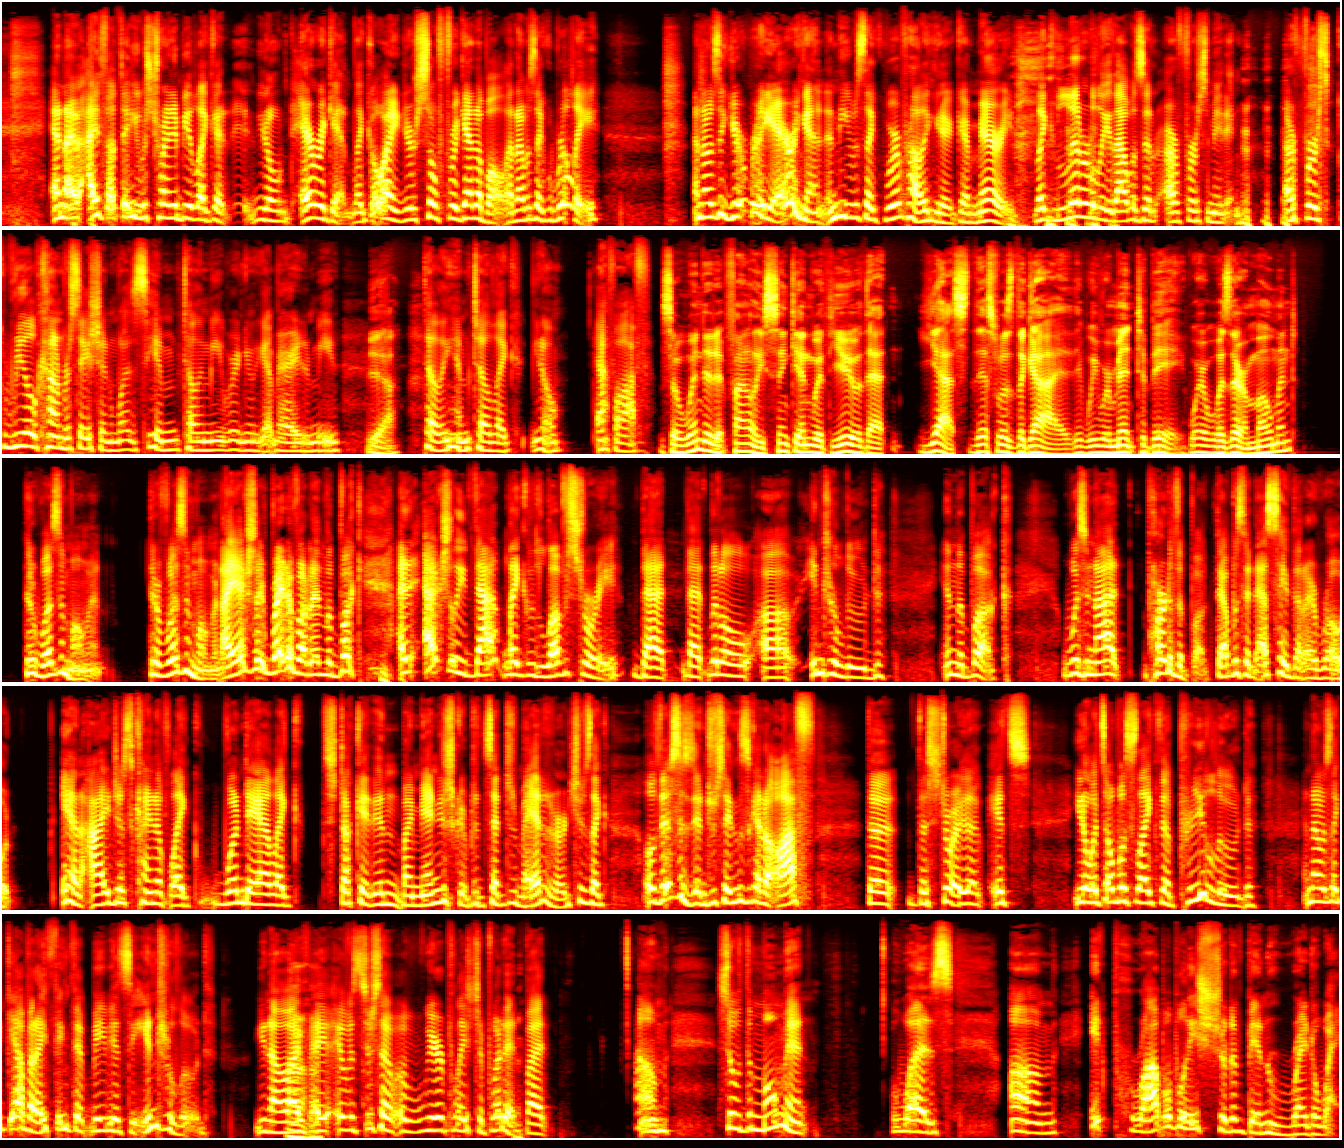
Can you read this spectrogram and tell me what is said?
And I, I thought that he was trying to be like a, you know, arrogant, like, oh, I, you're so forgettable. And I was like, really? And I was like, you're really arrogant. And he was like, we're probably going to get married. Like, literally, that was in our first meeting. Our first real conversation was him telling me we're going to get married and me Yeah. telling him to, like, you know, F off. So when did it finally sink in with you that yes, this was the guy that we were meant to be? Where was there a moment? There was a moment. There was a moment. I actually write about it in the book. and actually that like love story, that that little uh interlude in the book was not part of the book. That was an essay that I wrote. And I just kind of like one day I like stuck it in my manuscript and sent it to my editor. And she was like, "Oh, this is interesting. This is kind of off the the story. It's you know, it's almost like the prelude." And I was like, "Yeah, but I think that maybe it's the interlude." You know, Uh-huh. I, I, it was just a, a weird place to put it, but um, so the moment was, um, it probably should have been right away.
